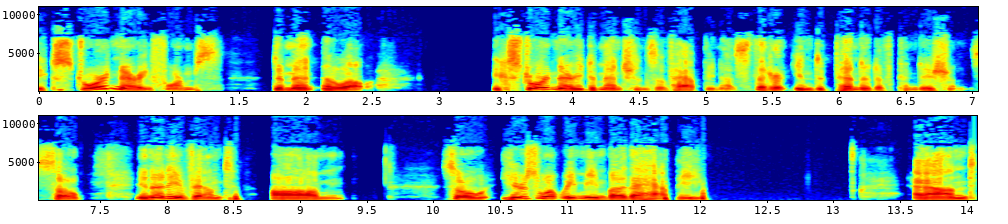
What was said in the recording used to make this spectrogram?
extraordinary forms, dimen- well, extraordinary dimensions of happiness that are independent of conditions. So, in any event, um, so here's what we mean by the happy. And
